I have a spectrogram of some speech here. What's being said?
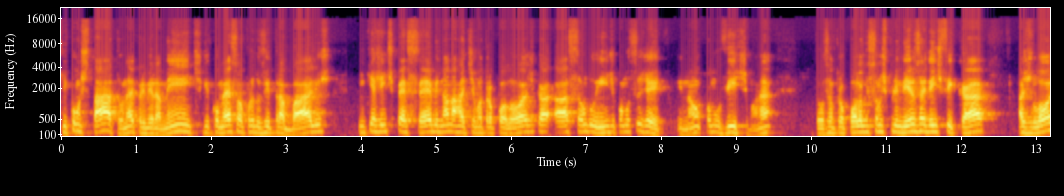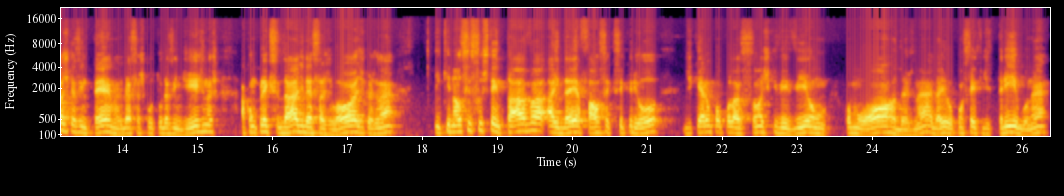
que constatam, né, primeiramente, que começam a produzir trabalhos em que a gente percebe na narrativa antropológica a ação do índio como sujeito e não como vítima, né? Então, os antropólogos são os primeiros a identificar as lógicas internas dessas culturas indígenas, a complexidade dessas lógicas, né? E que não se sustentava a ideia falsa que se criou de que eram populações que viviam como hordas, né? Daí o conceito de tribo, né?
